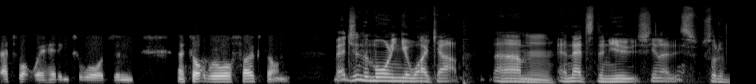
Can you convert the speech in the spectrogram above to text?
that's what we're heading towards, and that's what we're all focused on. Imagine the morning you wake up, um, mm. and that's the news. You know, this sort of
